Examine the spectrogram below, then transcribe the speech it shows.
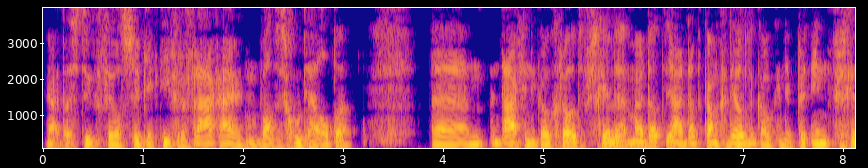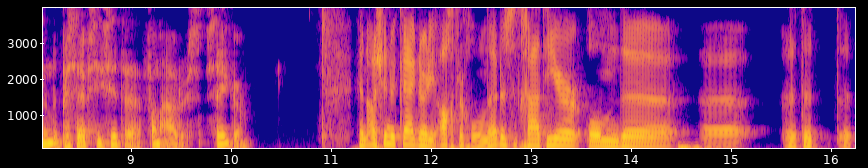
Ja, dat is natuurlijk een veel subjectievere vraag eigenlijk. Wat is goed helpen? Um, daar vind ik ook grote verschillen. Maar dat, ja, dat kan gedeeltelijk ook in, de, in verschillende percepties zitten van ouders. Zeker. En als je nu kijkt naar die achtergrond, hè, dus het gaat hier om de, uh, het, het, het,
